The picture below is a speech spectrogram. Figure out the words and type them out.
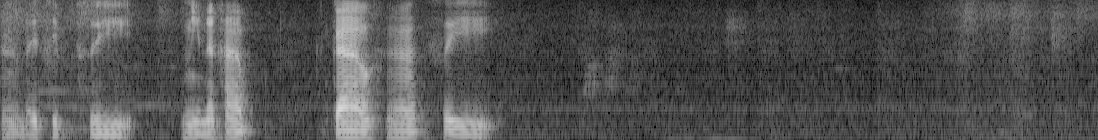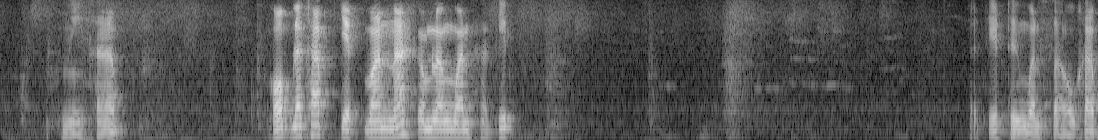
ห้าได้สิบสี่นี่นะครับเก้าห้าสี่นี่ครับ ครบแล้วครับเจ็ดวันนะกำลังวันอาทิตย์ อาทิตย์ถึงวันเสาร์ครับ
